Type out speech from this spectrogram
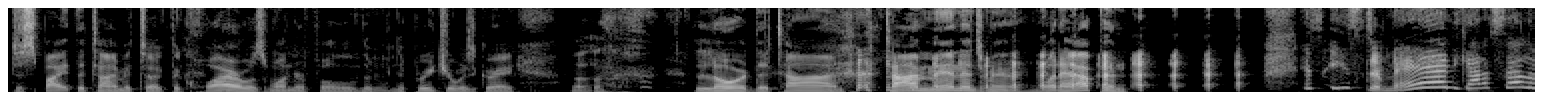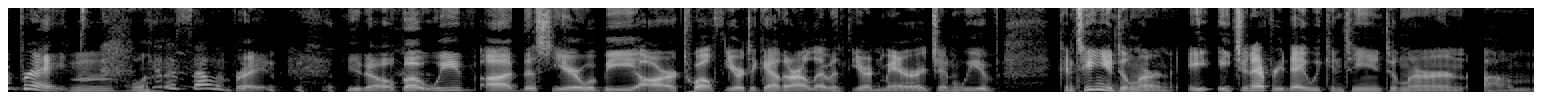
despite the time it took. The choir was wonderful. The the preacher was great. Lord, the time, time management. What happened? it's Easter, man. You gotta celebrate. Mm, well, gotta celebrate you know but we've uh this year will be our 12th year together our 11th year in marriage and we've continued to learn e- each and every day we continue to learn um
